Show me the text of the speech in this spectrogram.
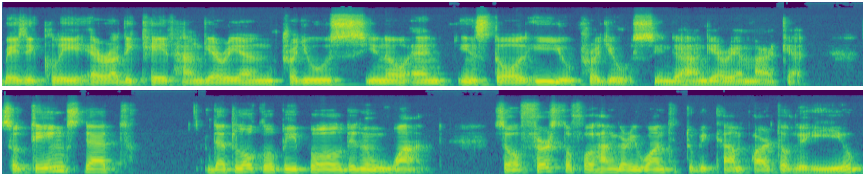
basically eradicate Hungarian produce, you know, and install EU produce in the Hungarian market. So things that that local people didn't want. So first of all, Hungary wanted to become part of the EU,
